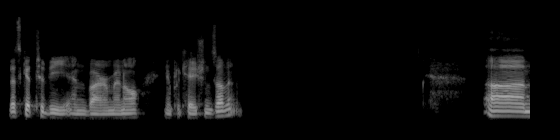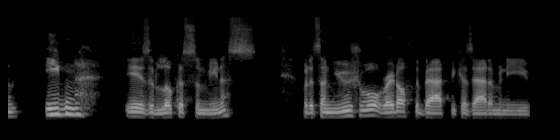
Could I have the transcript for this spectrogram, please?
let's get to the environmental implications of it. Um, Eden is a locus amoenus but it's unusual right off the bat because Adam and Eve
